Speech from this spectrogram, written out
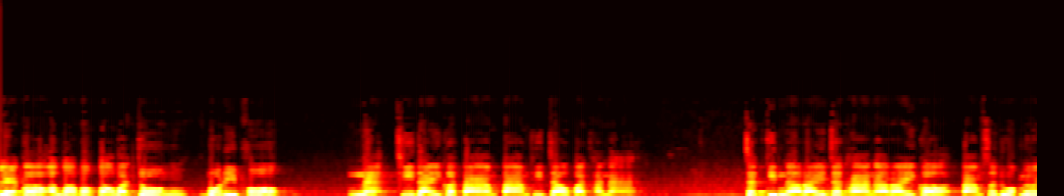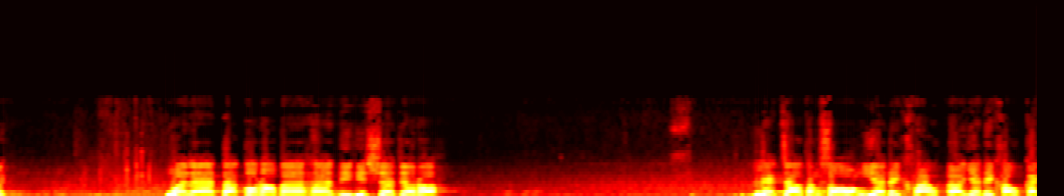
และก็อัลลอฮ์บอกต่อว่าจงบริโภคณที่ใดก็ตามตามที่เจ้าปรารถนา จะกินอะไรจะทานอะไรก็ตามสะดวกเลย วลาตะกรบาฮาดิฮิชจารอและเจ้าทั้งสอง อย่าได้เข้าอย่าได้เข้าใกล้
